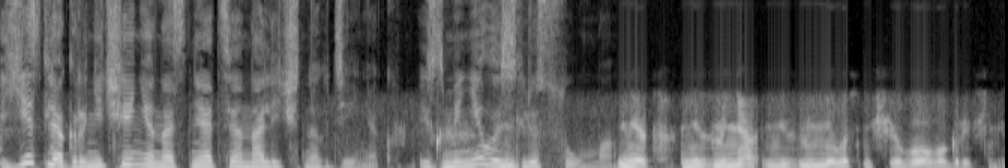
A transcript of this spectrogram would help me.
Есть ли ограничения на снятие наличных денег? Изменилась ли сумма? Нет, не, изменя, не изменилось ничего, в ограничении,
